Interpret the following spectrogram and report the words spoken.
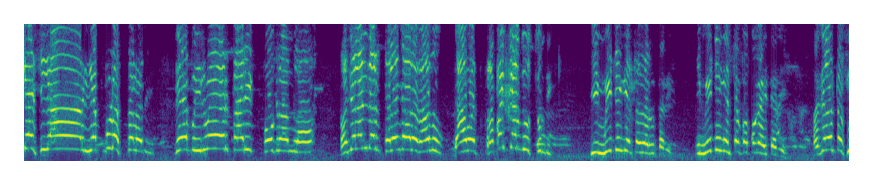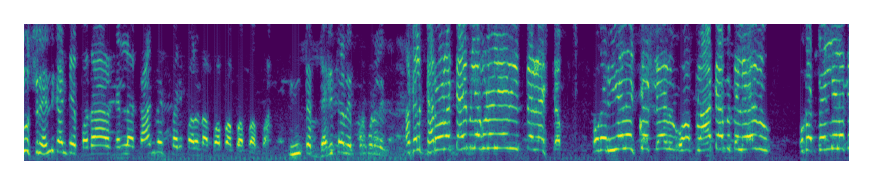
కేసీఆర్? ఎప్పుడు వస్తాడని రేపు ఇరవై ఏడు తారీఖు ప్రోగ్రామ్లో ప్రజలందరూ తెలంగాణ కాదు యావత్ ప్రపంచం చూస్తుంది. ఈ మీటింగ్ ఎట్లా జరుగుతుంది? ఈ మీటింగ్ ఎంత గొప్పగా అవుతుంది? ప్రజలంతా చూస్తున్నారు. ఎందుకంటే పదహారు నెలల కాంగ్రెస్ పరిపాలన పాప ఇంత దరిద్రం ఎప్పుడు కూడా లేదు. అసలు కరోనా టైంలో కూడా లేదు ఇంత నష్టం. ఒక రియల్ ఎస్టేట్ లేదు. ఒక ప్లాట్ అమ్మితే లేదు. ఒక పెళ్ళిళ్ళకి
